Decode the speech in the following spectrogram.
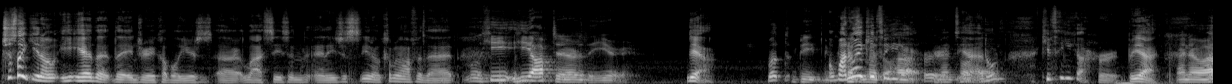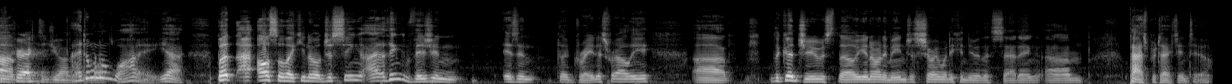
just like you know, he had the, the injury a couple of years uh, last season, and he's just you know coming off of that. Well, he he opted out of the year. Yeah. But Be- why do I keep thinking he got hurt? Yeah, I don't. I keep thinking he got hurt. But yeah, I know. I've Um, corrected you on. That. I don't know why. Yeah, but I also like you know just seeing. I think vision isn't the greatest rally. Uh, the good juice though, you know what I mean. Just showing what he can do in this setting. Um, pass protecting too.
